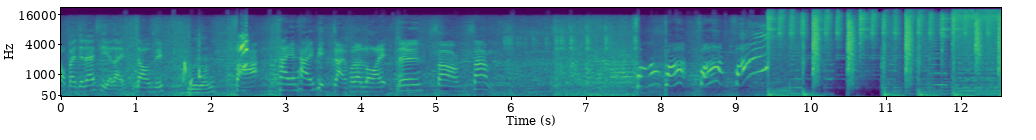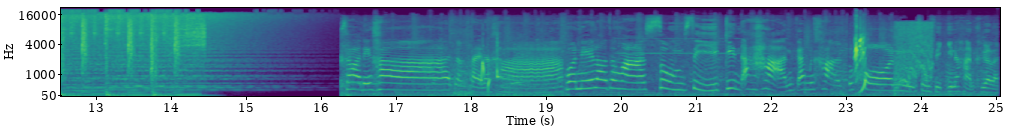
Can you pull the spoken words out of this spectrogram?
ต่อไปจะได้สีอะไร เดาสิเหลือง ฟ้าใครทายผิดจ่ายคนละร้อยหนึ่งสองสามฟ้าฟ้าฟ้าฟ้าสวัสดีค่ะจังใสนะคะ วันนี้เราจะมาสุ่มสีกินอาหารกันค่ะทุกคนสุ่มสีกินอาหารคืออะไร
